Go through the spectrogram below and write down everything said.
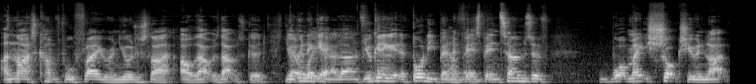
a nice, comfortable flavour, and you're just like, oh, that was that was good. You're Yeah, gonna get gonna you're gonna that? get the body what I benefits, mean? but in terms of what makes shocks you and like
